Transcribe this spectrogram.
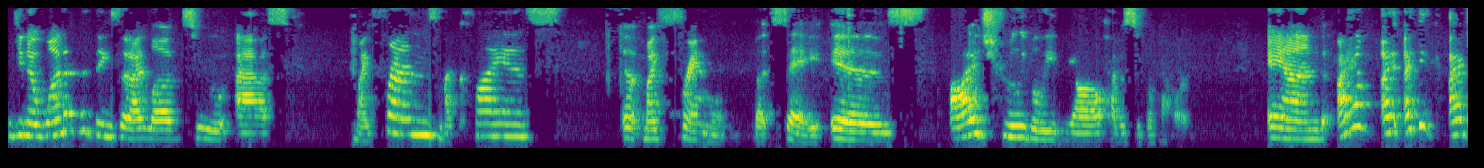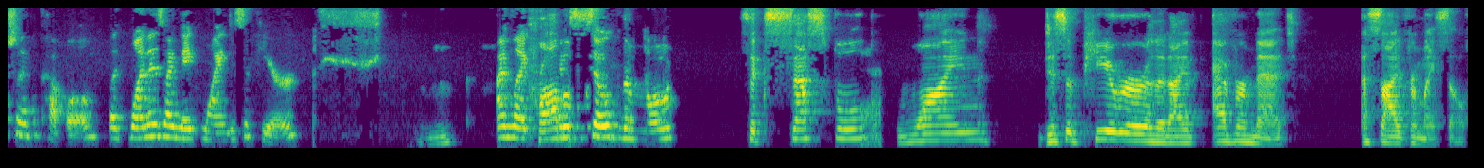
you know, one of the things that I love to ask my friends, my clients, uh, my family, let's say, is I truly believe we all have a superpower. And I have, I, I think I actually have a couple. Like one is I make wine disappear. I'm like, Probably I'm so the most successful wine disappearer that I've ever met, aside from myself.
